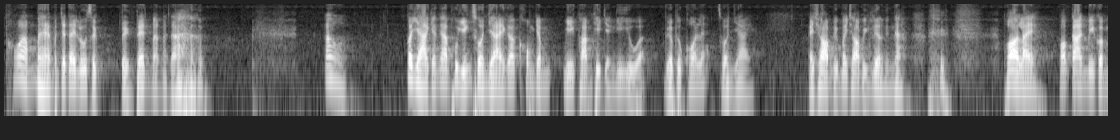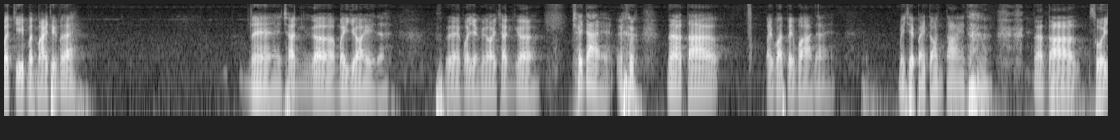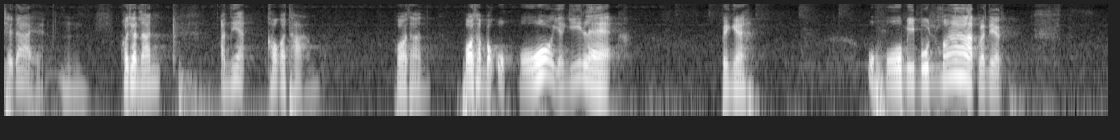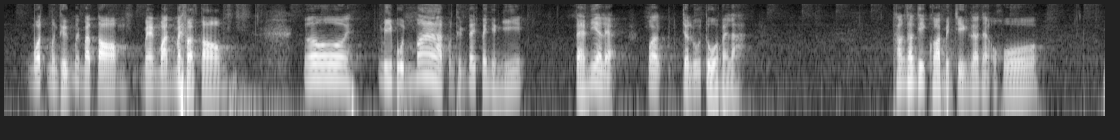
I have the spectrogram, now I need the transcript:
เพราะว่าแหมมันจะได้รู้สึกตื่นเต้นบ้างนะอ้าวก็อยากอย่างงั้นผู้หญิงส่วนใหญ่ก็คงจะมีความคิดอย่างนี้อยู่อะเกือบทุกคนแหละส่วนใหญ่ไอชอบหรือไม่ชอบอีกเรื่องหนึ่งนะเพราะอะไร เพราะการมีคนมาจีบมันหมายถึงอะไรแน่ฉันก็ไม่ย่อยนะแสดงว่าอย่างน้อยฉันก็ใช้ได้ หน้าตาไปวัดไปวาได้ ไม่ใช่ไปตอนตายนะ หน้าตาสวยใช้ได้เพราะฉะนั้น อันเนี้ยเขาก็ถาม พ่อท่าน พ่อท่านบอกโอ้โหอย่างนี้แหละ เป็นไง โอ้โหมีบุญมากแล้วเนี่ย มดมึงถึงไม่มาตอม แมงวันไม่มาตอม โอ้ยมีบุญมากมันถึงได้เป็นอย่างนี้ แต่เนี่ยแหละ ว่าจะรู้ตัวไหมล่ะ ทั้งทั้งที่ความเป็นจริงแล้วเนี่ยโอ้โห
